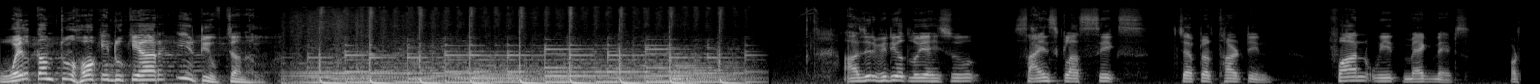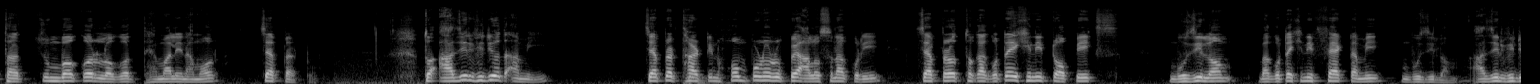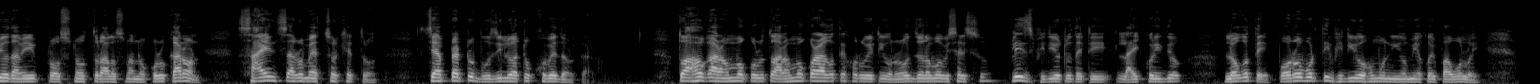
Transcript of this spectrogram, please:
Welcome to Hawk Educare YouTube channel. আজিৰ ভিডিঅ'ত লৈ আহিছোঁ science class six chapter thirteen fun with magnets অৰ্থাৎ চুম্বকৰ লগত ধেমালি নামৰ চেপ্টাৰটো তো আজিৰ ভিডিঅ'ত আমি চেপ্টাৰ থাৰ্টিন সম্পূৰ্ণৰূপে আলোচনা কৰি চেপ্টাৰত থকা গোটেইখিনি টপিকছ বুজি ল'ম বা গোটেইখিনি ফেক্ট আমি বুজি ল'ম। আজিৰ ভিডিঅ'ত আমি প্ৰশ্ন উত্তৰ আলোচনা নকৰোঁ কাৰণ ছায়েন্স আৰু মেথছৰ ক্ষেত্ৰত চেপ্টাৰটো বুজি লোৱাটো খুবেই দৰকাৰ। তো আহক আৰম্ভ কৰোঁ। তো আৰম্ভ কৰাৰ আগতে সৰু এটি অনুৰোধ জনাব বিচাৰিছোঁ। প্লিজ ভিডিঅ'টোত এটি লাইক কৰি দিয়ক। লগতে পৰৱৰ্তী ভিডিঅ'সমূহ নিয়মীয়াকৈ পাবলৈ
